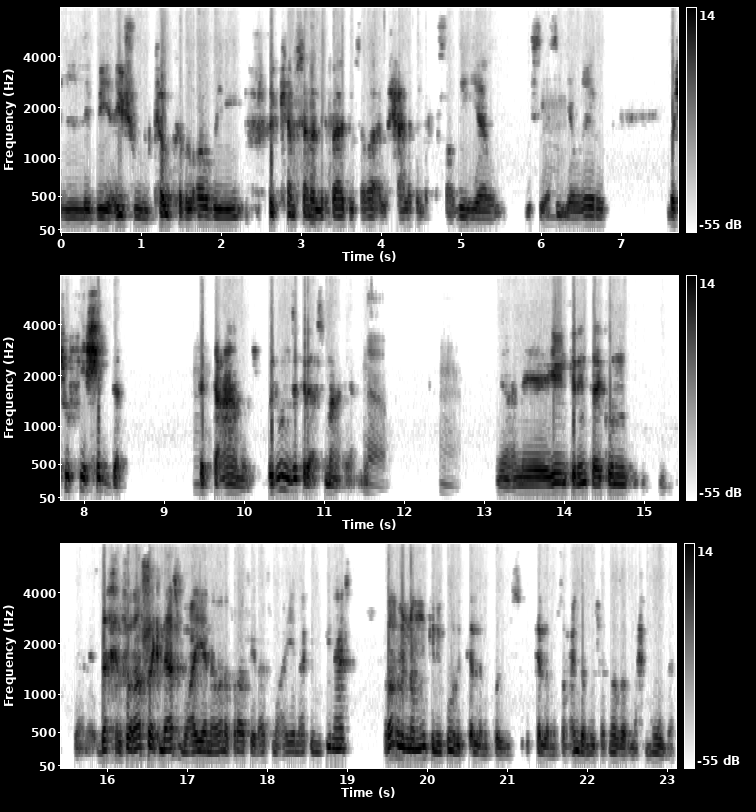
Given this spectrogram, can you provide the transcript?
اللي بيعيشوا الكوكب الأرضي في كم سنة اللي فاتوا سواء الحاله الاقتصادية والسياسية وغيره بشوف في حده في التعامل بدون ذكر أسماء يعني. نعم. يعني يمكن انت يكون يعني دخل في راسك ناس معينة وأنا في راسي ناس معينة لكن في ناس رغم إنهم ممكن يكونوا بيتكلموا كويس بيتكلموا صح عندهم وجهة نظر محمودة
